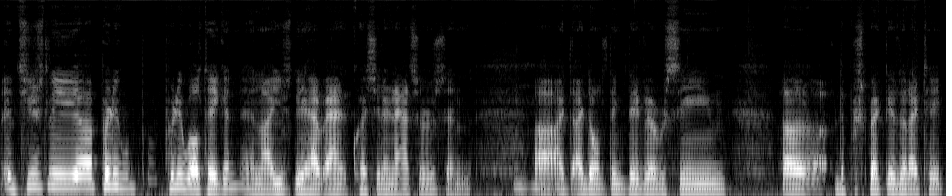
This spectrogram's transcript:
it's usually uh, pretty pretty well taken. And I usually have an- question and answers, and uh, I, I don't think they've ever seen uh, the perspective that I take.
